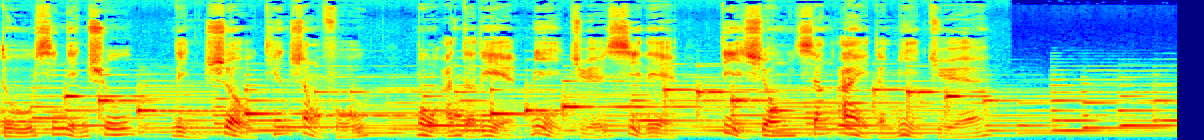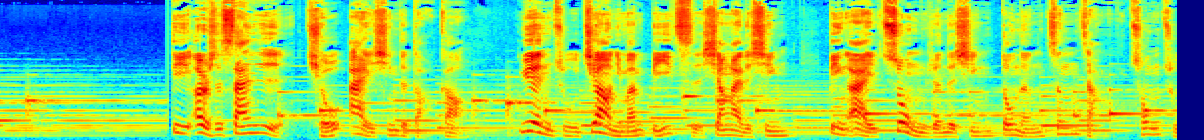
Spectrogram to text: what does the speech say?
读心灵书，领受天上福。穆安德烈秘诀系列：弟兄相爱的秘诀。第二十三日，求爱心的祷告。愿主叫你们彼此相爱的心，并爱众人的心都能增长充足，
